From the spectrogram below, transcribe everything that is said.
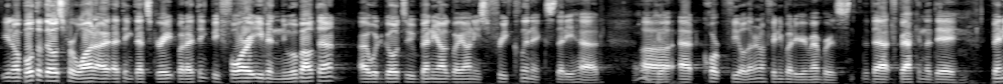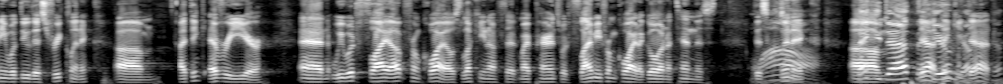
You know, both of those for one, I, I think that's great. But I think before I even knew about that, I would go to Benny Agbayani's free clinics that he had uh, at Corp Field. I don't know if anybody remembers that back in the day. Benny would do this free clinic, um, I think every year. And we would fly up from Kauai. I was lucky enough that my parents would fly me from Kauai to go and attend this this Wow. clinic. Thank you, Dad. Thank yeah, you. thank you, Yep, Dad, yep.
